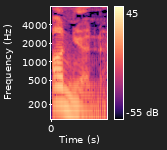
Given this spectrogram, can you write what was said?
onion.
